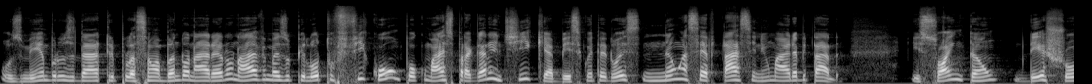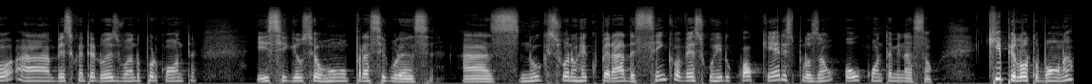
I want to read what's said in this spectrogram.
Os membros da tripulação abandonaram a aeronave, mas o piloto ficou um pouco mais para garantir que a B-52 não acertasse nenhuma área habitada. E só então deixou a B-52 voando por conta e seguiu seu rumo para a segurança as nukes foram recuperadas sem que houvesse ocorrido qualquer explosão ou contaminação. Que piloto bom, não?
